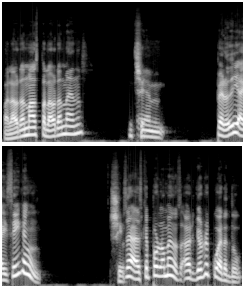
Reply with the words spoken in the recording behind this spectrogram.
Palabras más, palabras menos. Em, pero di, ahí siguen. O sea, es que por lo menos, a ver, yo recuerdo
